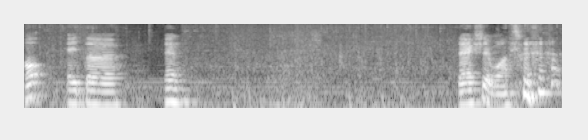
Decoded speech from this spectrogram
Oh, ate the Jhin. They actually won.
